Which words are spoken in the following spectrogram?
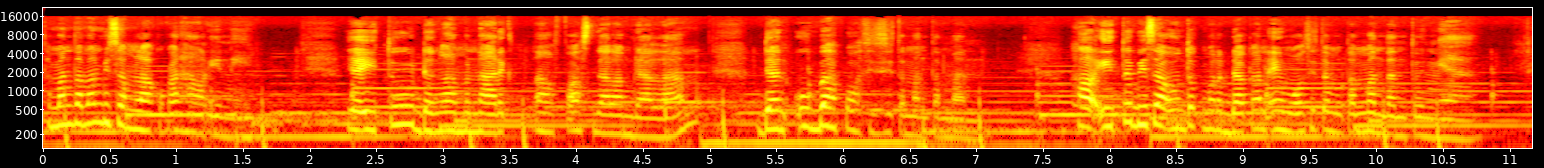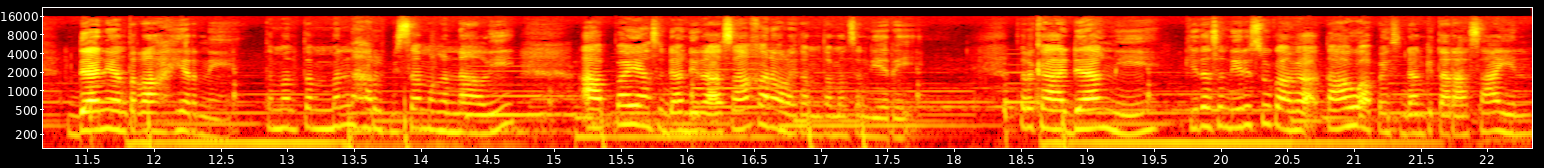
teman-teman bisa melakukan hal ini, yaitu dengan menarik nafas dalam-dalam dan ubah posisi teman-teman. Hal itu bisa untuk meredakan emosi teman-teman tentunya. Dan yang terakhir nih, teman-teman harus bisa mengenali apa yang sedang dirasakan oleh teman-teman sendiri. Terkadang nih, kita sendiri suka nggak tahu apa yang sedang kita rasain.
